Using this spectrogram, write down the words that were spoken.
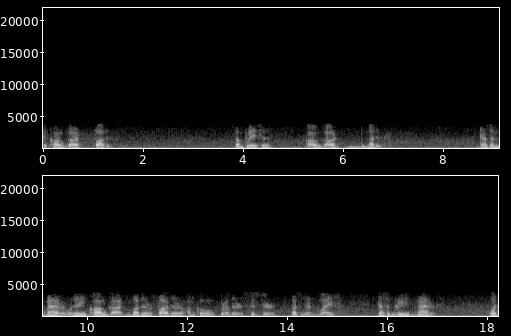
they call God Father. Some places call God the Mother. It doesn't matter whether you call God Mother, Father, Uncle, Brother, Sister, Husband, Wife. Doesn't really matter. What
